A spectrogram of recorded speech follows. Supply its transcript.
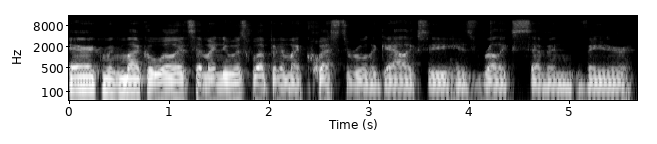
Eric McMichael Willard said, My newest weapon in my quest to rule the galaxy is Relic 7 Vader.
